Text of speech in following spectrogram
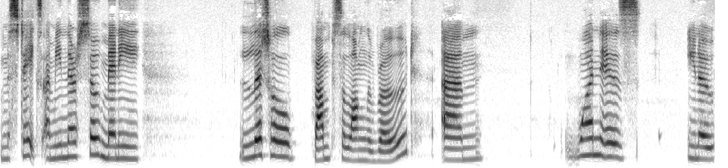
mistakes, I mean, there are so many little bumps along the road. Um, one is, you know,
